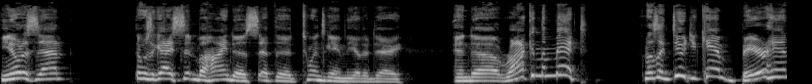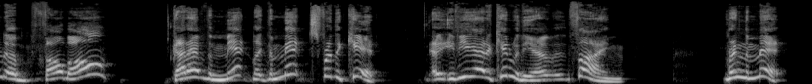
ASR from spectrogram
You notice that? There was a guy sitting behind us at the Twins game the other day and uh, rocking the mitt. And I was like, dude, you can't barehand a foul ball? Gotta have the mitt. Like the mitt's for the kid. Uh, If you got a kid with you, uh, fine. Bring the mitt.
